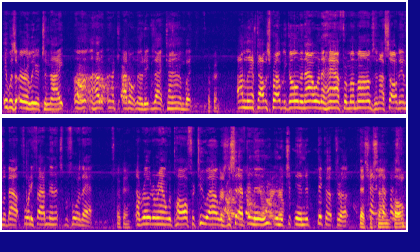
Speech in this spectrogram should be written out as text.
It was earlier tonight. Uh, I, don't, I don't know the exact time, but Okay. I left. I was probably gone an hour and a half from my mom's, and I saw them about 45 minutes before that. Okay. I rode around with Paul for two hours this afternoon in the, ch- in the pickup truck. That's your son, Paul.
